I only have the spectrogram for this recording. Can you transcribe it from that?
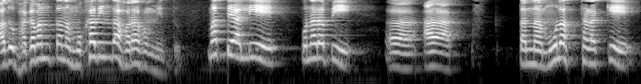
ಅದು ಭಗವಂತನ ಮುಖದಿಂದ ಹೊರಹೊಮ್ಮಿದ್ದು. ಮತ್ತೆ ಅಲ್ಲಿಯೇ ಪುನರಪಿ ತನ್ನ ಮೂಲ ಸ್ಥಳಕ್ಕೆ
